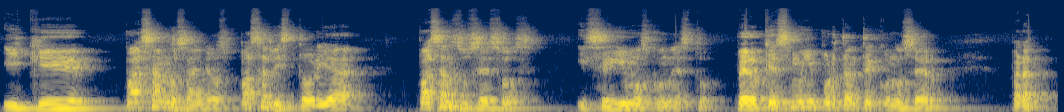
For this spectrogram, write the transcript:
Y que pasan los años, pasa la historia, pasan sucesos y seguimos con esto. Pero que es muy importante conocer para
